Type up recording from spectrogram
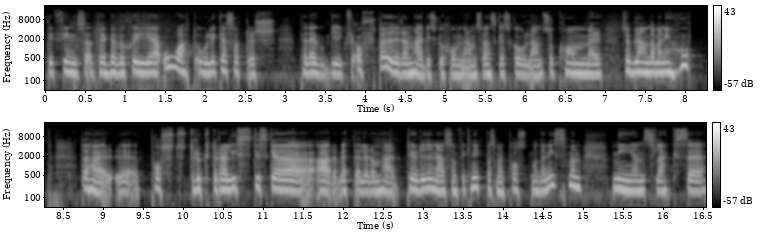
det finns, att vi behöver skilja åt olika sorters pedagogik. För ofta i de här diskussionerna om svenska skolan så, kommer, så blandar man ihop det här eh, poststrukturalistiska arvet eller de här teorierna som förknippas med postmodernismen med en slags eh,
